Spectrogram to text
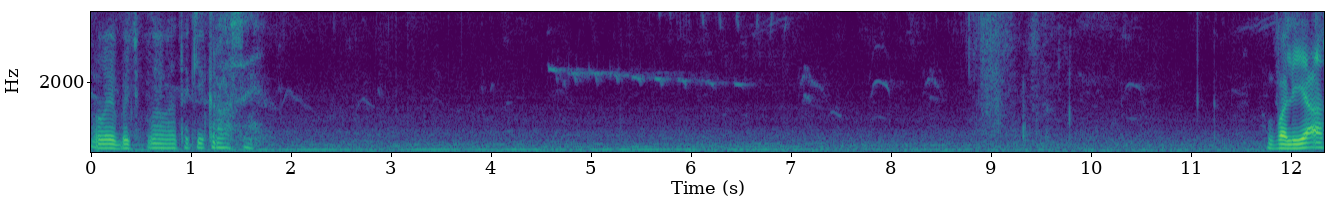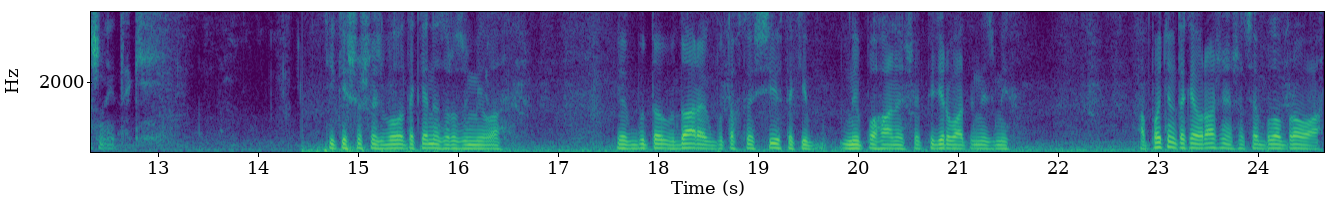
Либить пливе такі краси. Вальяжний такий. Тільки що щось було таке незрозуміло. Як будто вдар, як будто хтось сів, такий непоганий, що підірвати не зміг. А потім таке враження, що це була брова.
